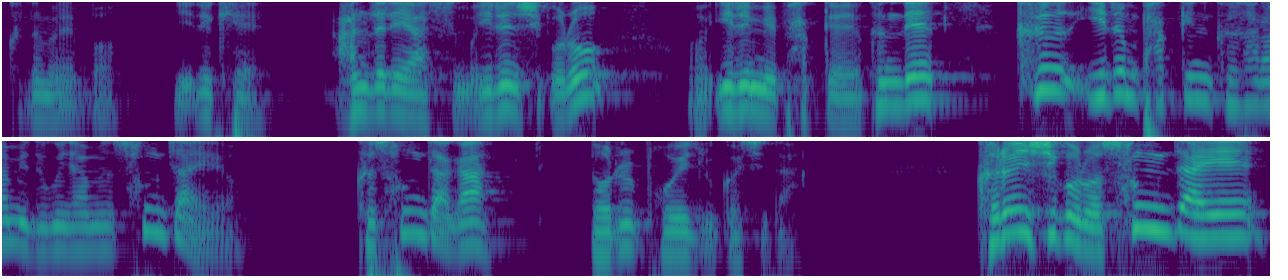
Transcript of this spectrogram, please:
그다음에 뭐 이렇게 안드레아스 뭐 이런 식으로 어, 이름이 바뀌어요. 근데 그 이름 바뀐 그 사람이 누구냐면 성자예요. 그 성자가 너를 보여줄 것이다. 그런 식으로 성자의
